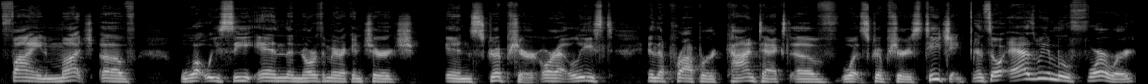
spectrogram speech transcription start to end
find much of what we see in the North American church in scripture, or at least in the proper context of what scripture is teaching. And so as we move forward,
